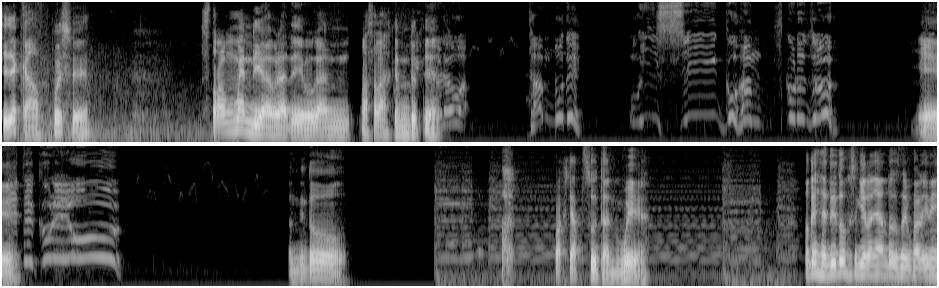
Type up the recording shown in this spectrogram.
Sih kampus ya Strongman dia berarti bukan masalah gendut ya Yeah. Dan itu rakyat Sudan W ya. Oke, jadi itu sekiranya untuk stream kali ini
